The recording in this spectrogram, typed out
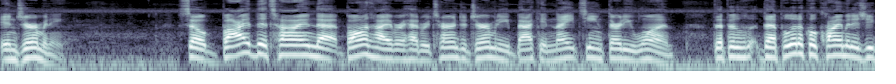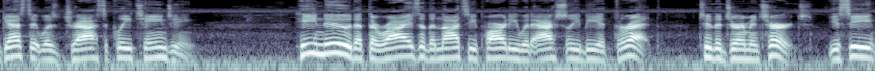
in Germany. So, by the time that Bonhoeffer had returned to Germany back in 1931, the, the political climate, as you guessed it, was drastically changing. He knew that the rise of the Nazi Party would actually be a threat to the German church. You see,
